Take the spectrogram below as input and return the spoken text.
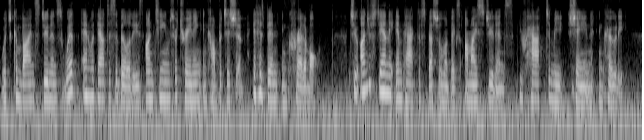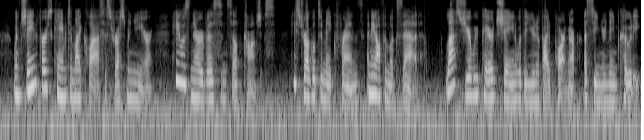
which combines students with and without disabilities on teams for training and competition. It has been incredible. To understand the impact of Special Olympics on my students, you have to meet Shane and Cody. When Shane first came to my class his freshman year, he was nervous and self conscious. He struggled to make friends, and he often looked sad. Last year, we paired Shane with a unified partner, a senior named Cody.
